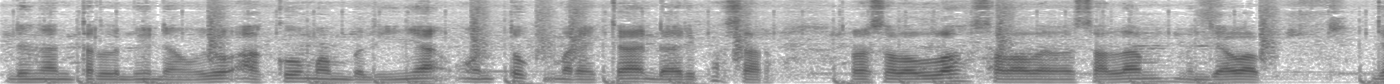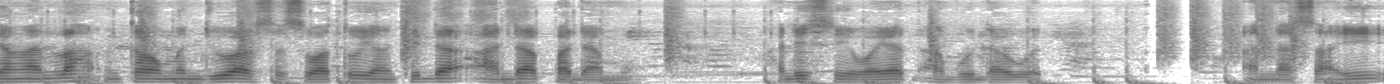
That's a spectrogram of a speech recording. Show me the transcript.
Dengan terlebih dahulu aku membelinya untuk mereka dari pasar. Rasulullah Wasallam menjawab, janganlah engkau menjual sesuatu yang tidak ada padamu. Hadis riwayat Abu Dawud, An-Nasai,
